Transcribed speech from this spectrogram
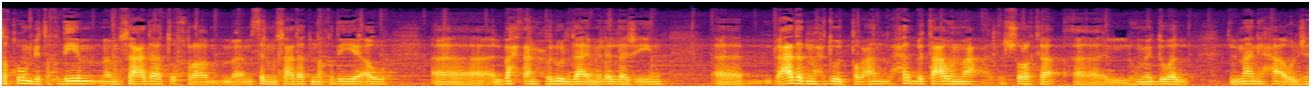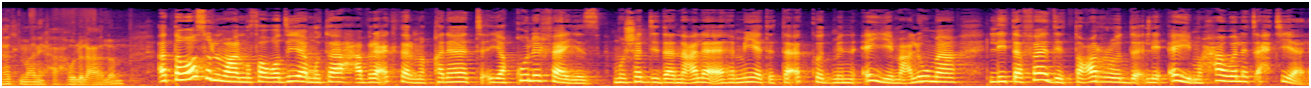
تقوم بتقديم مساعدات أخرى مثل المساعدات النقدية أو آه، البحث عن حلول دائمة للاجئين آه، عدد محدود طبعا بالتعاون مع الشركاء آه، اللي هم الدول المانحة أو الجهات المانحة حول العالم. التواصل مع المفوضية متاح عبر أكثر من قناة يقول الفايز مشددا على أهمية التأكد من أي معلومة لتفادي التعرض لأي محاولة احتيال.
